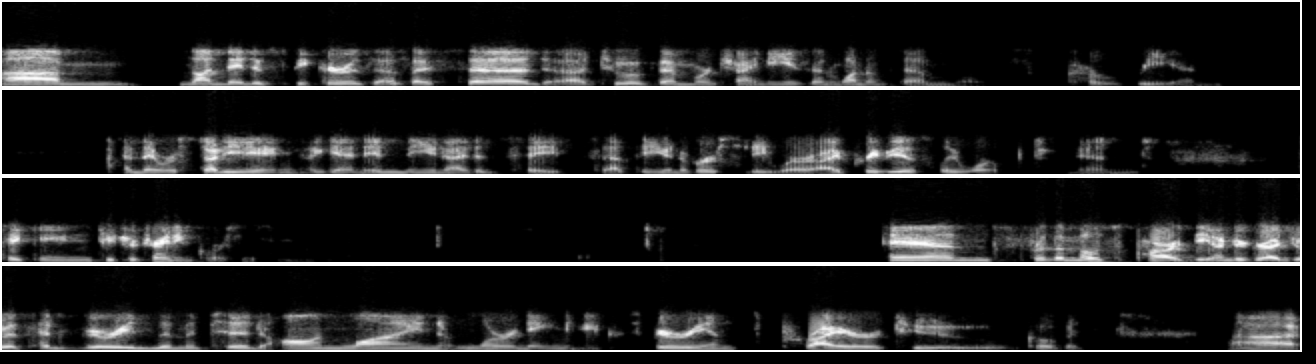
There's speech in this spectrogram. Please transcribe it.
Um, Non-native speakers, as I said, uh, two of them were Chinese and one of them was Korean. And they were studying, again, in the United States at the university where I previously worked and taking teacher training courses. And for the most part, the undergraduates had very limited online learning experience prior to COVID. Uh,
